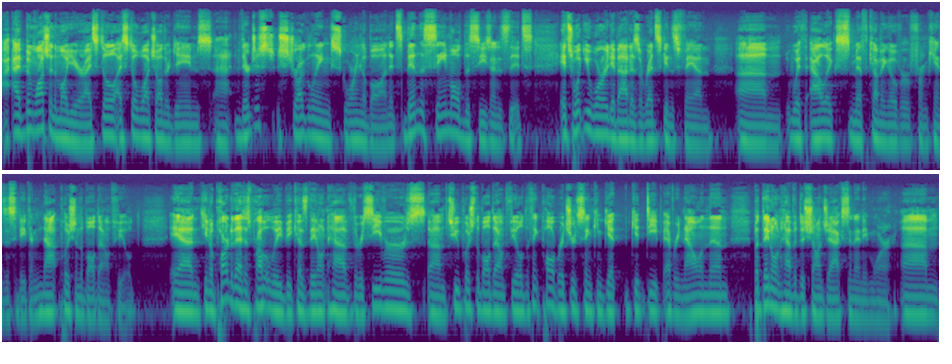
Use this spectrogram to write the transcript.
I, have been watching them all year. I still I still watch all their games. Uh, they're just struggling scoring the ball, and it's been the same old this season. It's it's it's what you worried about as a Redskins fan um, with Alex Smith coming over from Kansas City. They're not pushing the ball downfield. And, you know, part of that is probably because they don't have the receivers um, to push the ball downfield. I think Paul Richardson can get get deep every now and then, but they don't have a DeSean Jackson anymore. Um,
